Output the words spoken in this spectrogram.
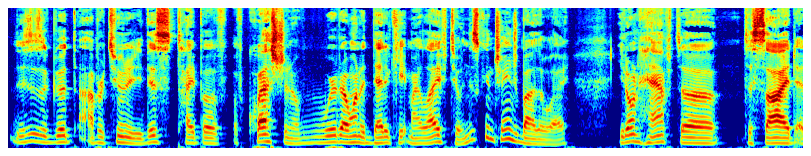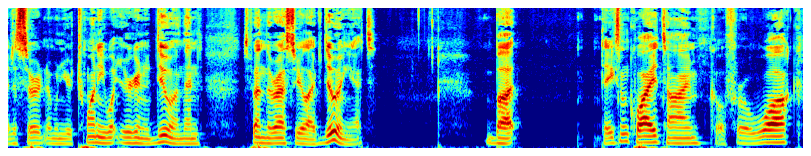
this is a good opportunity, this type of, of question of where do I want to dedicate my life to? And this can change by the way. You don't have to decide at a certain when you're 20 what you're going to do and then spend the rest of your life doing it. But Take some quiet time, go for a walk,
